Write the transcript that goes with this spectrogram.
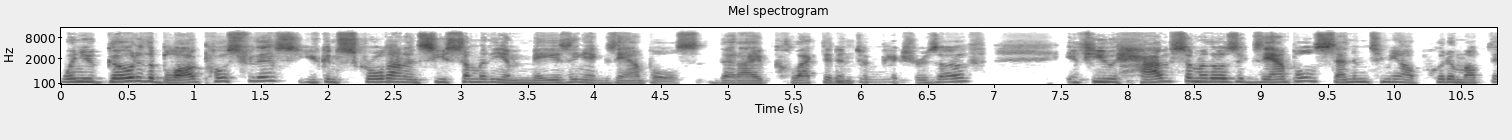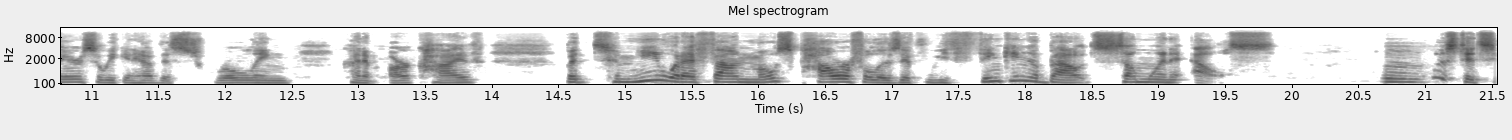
when you go to the blog post for this, you can scroll down and see some of the amazing examples that I've collected and mm-hmm. took pictures of. If you have some of those examples, send them to me. I'll put them up there so we can have this scrolling kind of archive. But to me, what I found most powerful is if we're thinking about someone else. Mm. It's,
